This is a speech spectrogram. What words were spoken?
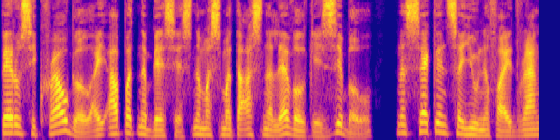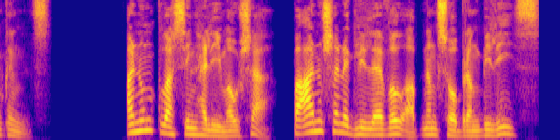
Pero si Kraugle ay apat na beses na mas mataas na level kay Zibble, na second sa Unified Rankings. Anong klaseng halimaw siya? Paano siya nagli-level up ng sobrang bilis?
